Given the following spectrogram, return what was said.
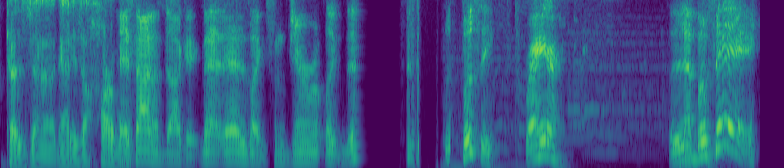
because uh that is a horrible It's name. not on a docket. That that is like some general like this. this is Bussy right here. La Bussy.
